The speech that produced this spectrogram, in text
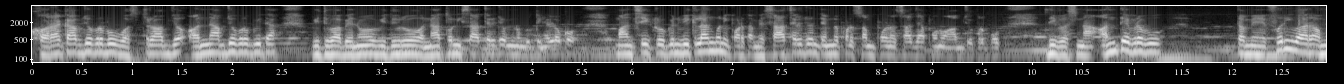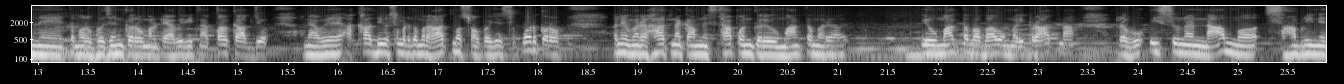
ખોરાક આપજો પ્રભુ, વસ્ત્ર આપજો, અન્ન આપજો પ્રભુ વિધવા બહેનો, વિધુરો, અનાથોની સાથે રહેજો એમનો બુદ્ધિને લોકો. માનસિક રોગીન, વિકલાંગોની પણ તમે સાથે રહેજો અને તેમને પણ સંપૂર્ણ સાજાપણું આપજો પ્રભુ. દિવસના અંતે પ્રભુ તમે ફરીવાર અમને તમારું ભજન કરવા માટે આવી રીતના તક આપજો અને હવે આખા દિવસ માટે તમારા હાથમાં સોંપાય છે સપોર્ટ કરો અને અમારા હાથના કામને સ્થાપન કરો એવું માગતા મારા, એવું માગતા બાબા અમારી પ્રાર્થના પ્રભુ ઈસુના નામમાં સાંભળીને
